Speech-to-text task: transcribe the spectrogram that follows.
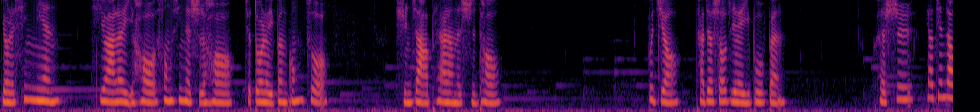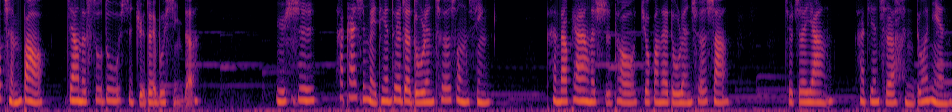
有了信念。希瓦勒以后送信的时候，就多了一份工作，寻找漂亮的石头。不久，他就收集了一部分。可是，要建造城堡，这样的速度是绝对不行的。于是，他开始每天推着独轮车送信，看到漂亮的石头就放在独轮车上。就这样，他坚持了很多年，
